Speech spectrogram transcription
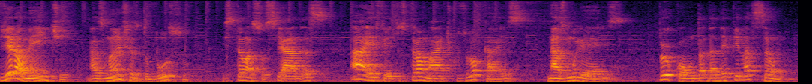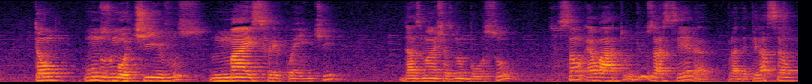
Geralmente, as manchas do buço estão associadas a efeitos traumáticos locais nas mulheres por conta da depilação. Então, um dos motivos mais frequente das manchas no buço são, é o ato de usar cera para depilação,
